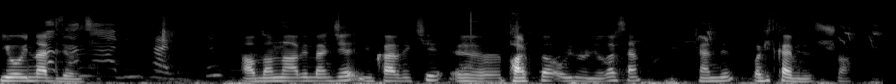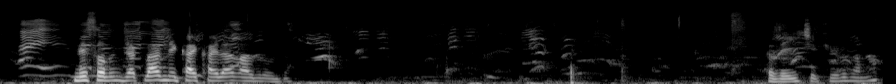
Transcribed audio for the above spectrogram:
İyi oyunlar diliyorum kaybettim. Ablamla abim bence yukarıdaki e, parkta oyun oynuyorlar. Sen kendin vakit kaybediyorsun şu an. Hayır. Ne salıncaklar ne kaykaylar vardır orada. Reyi çekiyoruz ama.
